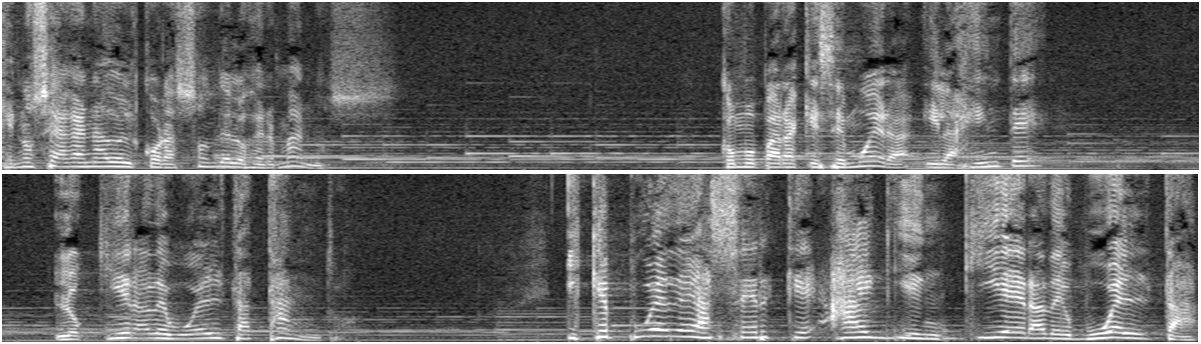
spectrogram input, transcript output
que no se ha ganado el corazón de los hermanos. Como para que se muera y la gente lo quiera de vuelta tanto. ¿Y qué puede hacer que alguien quiera de vuelta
